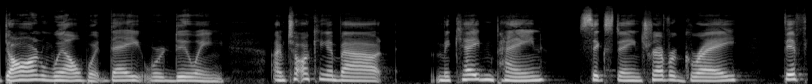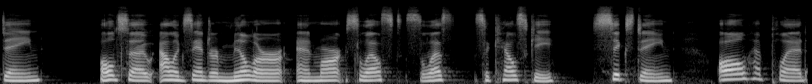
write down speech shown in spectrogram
darn well what they were doing. I'm talking about Mikadyn Payne, 16, Trevor Gray, 15, also Alexander Miller and Mark Seles- Seles- Sekelsky, 16, all have pled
